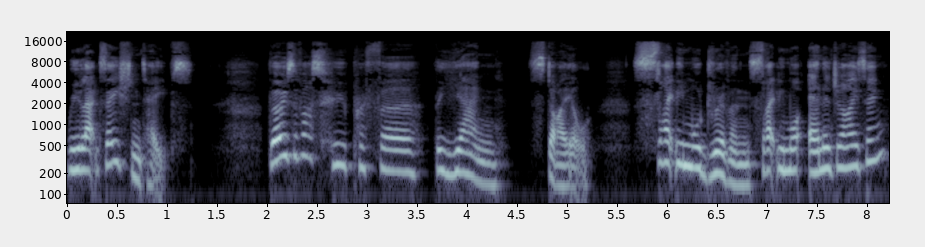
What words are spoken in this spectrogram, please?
relaxation tapes. Those of us who prefer the yang style, slightly more driven, slightly more energizing,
